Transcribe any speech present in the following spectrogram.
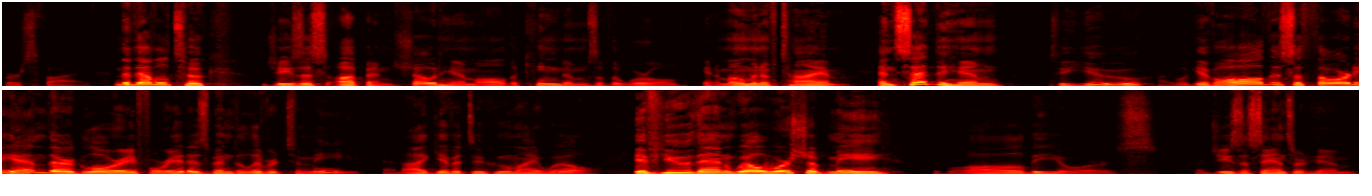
verse 5. And the devil took Jesus up and showed him all the kingdoms of the world in a moment of time, and said to him, To you I will give all this authority and their glory, for it has been delivered to me, and I give it to whom I will. If you then will worship me, it will all be yours. And Jesus answered him,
